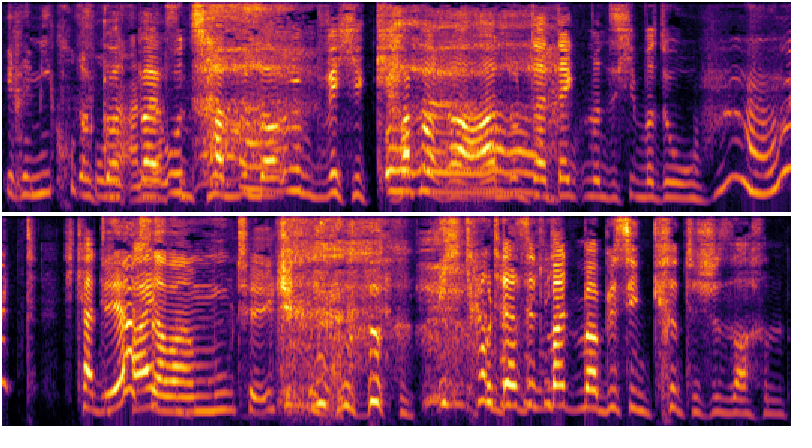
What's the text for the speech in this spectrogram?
Ihre Mikrofone Oh Gott, bei anlassen. uns haben immer irgendwelche Kamera an und da denkt man sich immer so, ich kann nicht Der ist aber mutig. ich kann Und da sind manchmal ein bisschen kritische Sachen.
